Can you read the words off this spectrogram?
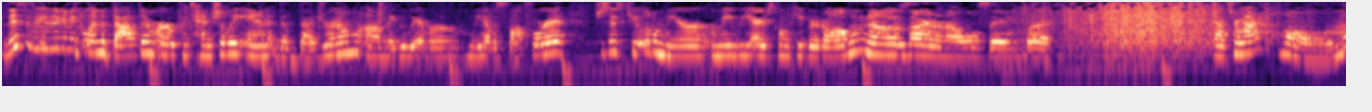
This is either gonna go in the bathroom or potentially in the bedroom. Um, maybe we ever we have a spot for it. Just this cute little mirror, or maybe I just won't keep it at all. Who knows? I don't know. We'll see. But that's from at home.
